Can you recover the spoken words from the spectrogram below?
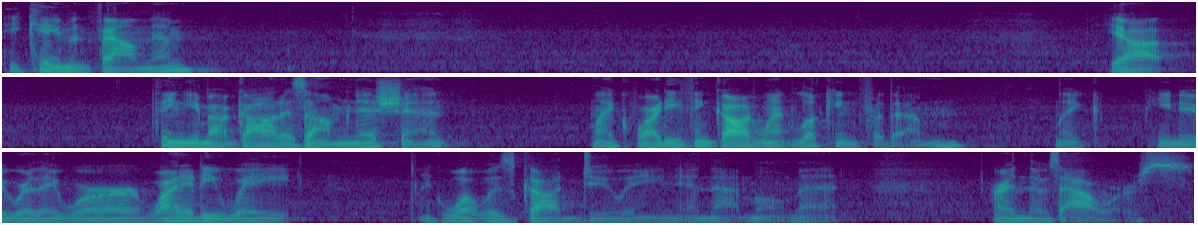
He came and found them. Yeah, thinking about God as omniscient, like, why do you think God went looking for them? Like, he knew where they were. Why did he wait? Like, what was God doing in that moment or in those hours?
